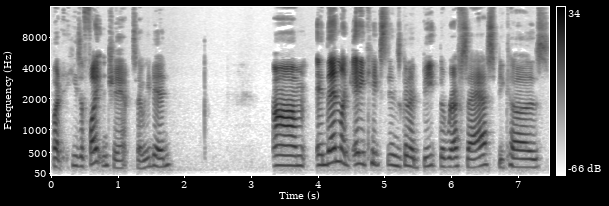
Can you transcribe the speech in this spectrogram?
but he's a fighting champ, so he did. Um, and then like Eddie Kingston's gonna beat the ref's ass because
